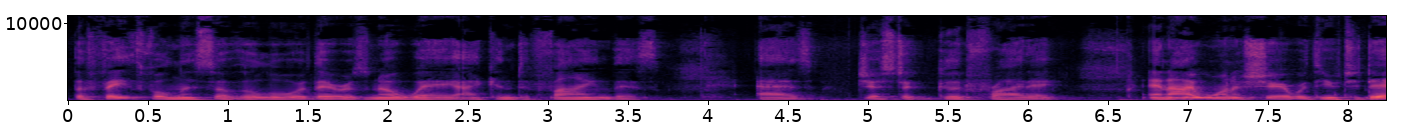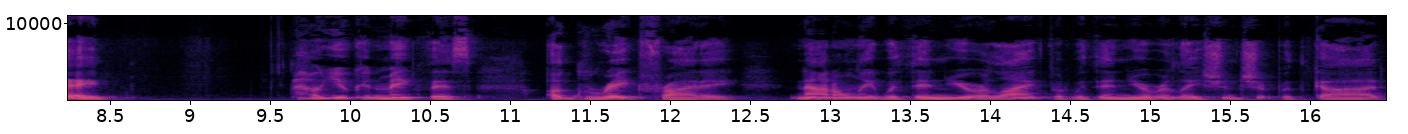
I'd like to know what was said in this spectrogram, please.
the faithfulness of the Lord, there is no way I can define this as just a Good Friday. And I want to share with you today how you can make this a great Friday, not only within your life, but within your relationship with God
